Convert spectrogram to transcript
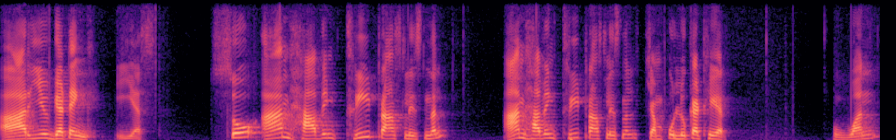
Are you getting? Yes. So I am having three translational. I am having three translational. Champu, look at here. One,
